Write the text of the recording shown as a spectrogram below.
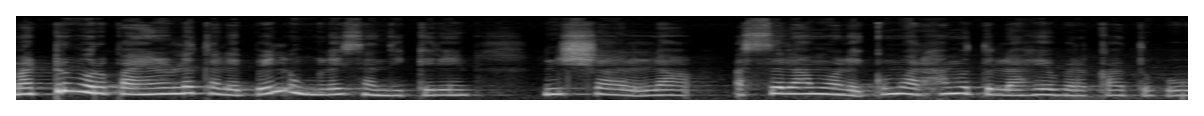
மற்றும் ஒரு பயனுள்ள தலைப்பில் உங்களை சந்திக்கிறேன். இன்ஷா அல்லாஹ் அஸ்லாம் வலைக்கும் வரமத்துல்லாஹி வபரகாத்துஹூ.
